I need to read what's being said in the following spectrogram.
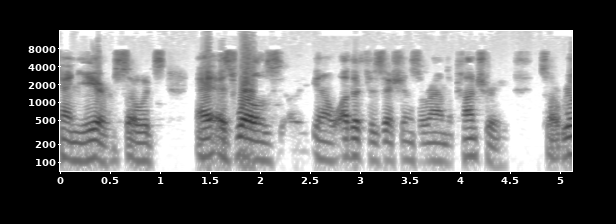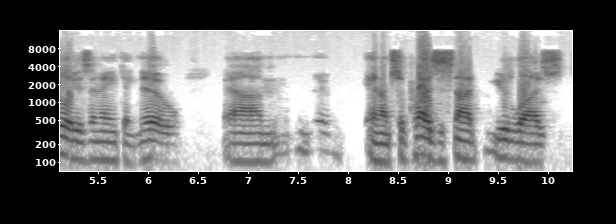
10 years. So it's as well as, you know, other physicians around the country. So it really isn't anything new. Um, and I'm surprised it's not utilized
